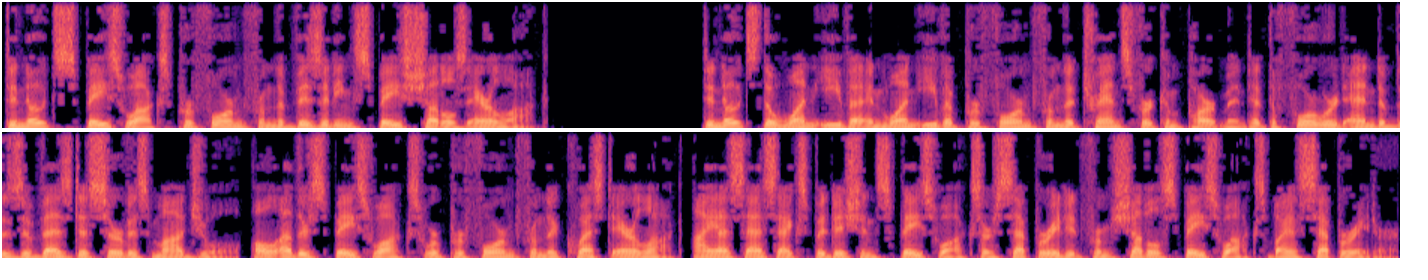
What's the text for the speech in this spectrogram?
Denotes spacewalks performed from the visiting Space Shuttle's airlock denotes the one EVA and one EVA performed from the transfer compartment at the forward end of the Zvezda service module. All other spacewalks were performed from the Quest airlock. ISS expedition spacewalks are separated from shuttle spacewalks by a separator.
